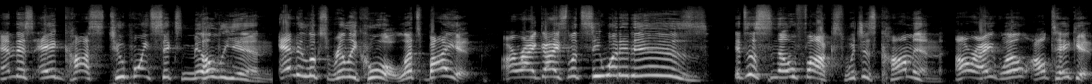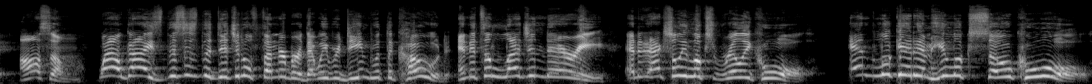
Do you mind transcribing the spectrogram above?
And this egg costs 2.6 million. And it looks really cool. Let's buy it. Alright, guys, let's see what it is. It's a snow fox, which is common. Alright, well, I'll take it. Awesome. Wow, guys, this is the digital Thunderbird that we redeemed with the code. And it's a legendary. And it actually looks really cool. And look at him, he looks so cool.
